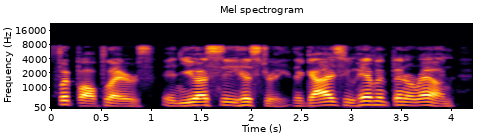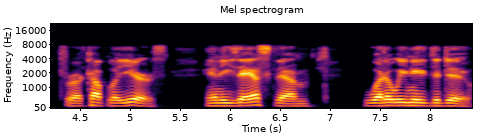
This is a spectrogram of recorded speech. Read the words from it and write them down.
football players in USC history, the guys who haven't been around for a couple of years, and he's asked them, "What do we need to do?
